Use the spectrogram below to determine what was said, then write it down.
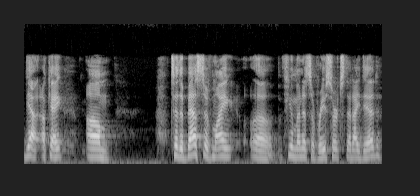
yeah. Okay. Um, to the best of my uh, few minutes of research that I did,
